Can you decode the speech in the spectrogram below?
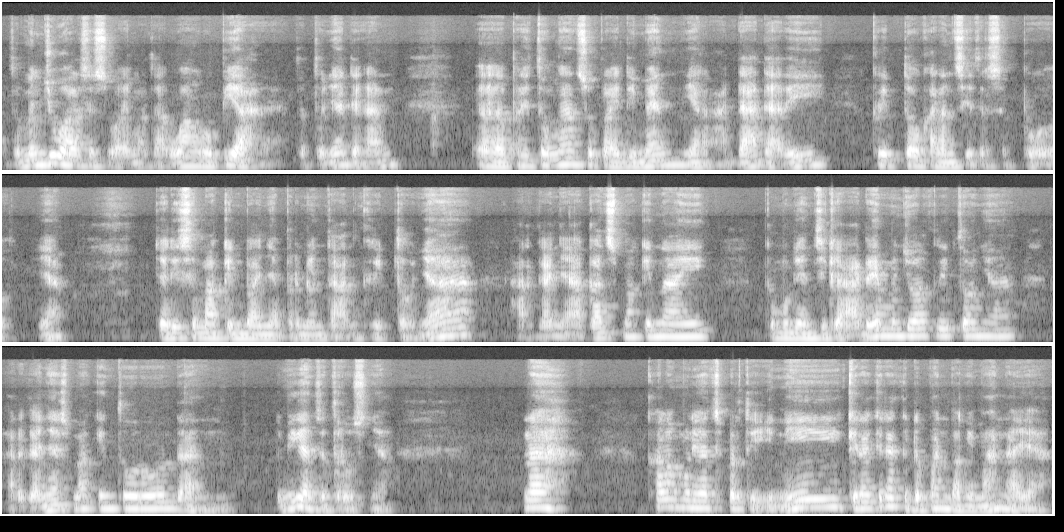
atau menjual sesuai mata uang rupiah. Tentunya dengan e, perhitungan supply demand yang ada dari cryptocurrency tersebut ya. Jadi semakin banyak permintaan kriptonya, harganya akan semakin naik. Kemudian jika ada yang menjual kriptonya, harganya semakin turun dan demikian seterusnya. Nah, kalau melihat seperti ini, kira-kira ke depan bagaimana ya?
